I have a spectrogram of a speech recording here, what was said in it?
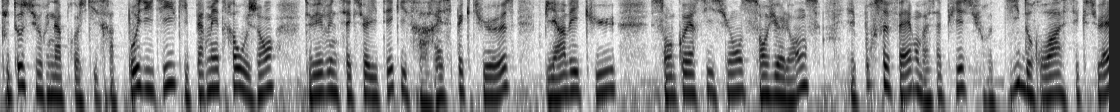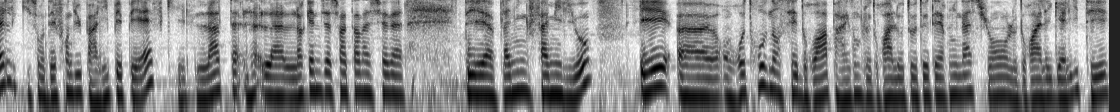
plutôt sur une approche qui sera positive, qui permettra aux gens de vivre une sexualité qui sera respectueuse, sans coercition, sans violence. Et pour ce faire, on va s'appuyer sur 10 droits sexuels qui sont défendus par l'IPPF, qui est l'Organisation internationale des euh, plannings familiaux. Et euh, on retrouve dans ces droits, par exemple, le droit à l'autodétermination, le droit à l'égalité,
